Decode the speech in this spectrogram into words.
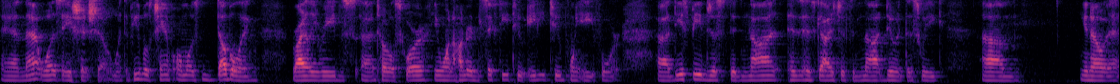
And that was a shit show, with the People's Champ almost doubling Riley Reed's uh, total score. He won 160 to 82.84. Uh, D Speed just did not, his, his guys just did not do it this week. Um, you know, uh,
